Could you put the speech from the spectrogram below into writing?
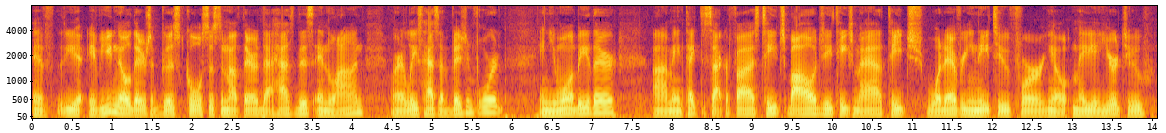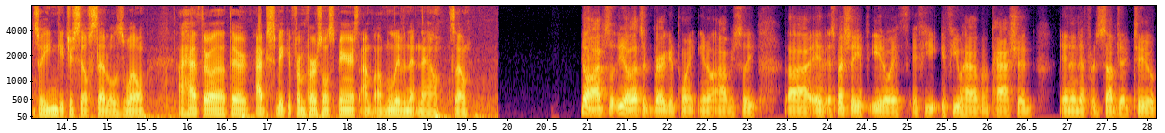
if you if you know there's a good school system out there that has this in line or at least has a vision for it, and you want to be there, I mean, take the sacrifice, teach biology, teach math, teach whatever you need to for you know maybe a year or two, so you can get yourself settled as well. I have thrown out there. I speak it from personal experience. I'm, I'm living it now, so. No, absolutely. You know, that's a very good point. You know, obviously, uh, if, especially if you know if if you if you have a passion in a different subject too,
